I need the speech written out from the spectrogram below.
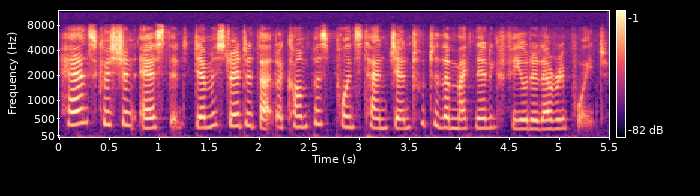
Hans Christian Ørsted demonstrated that a compass points tangential to the magnetic field at every point,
